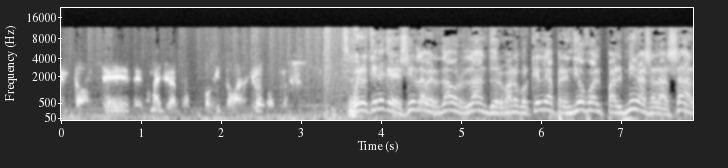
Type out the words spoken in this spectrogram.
entonces eso me ayuda un poquito más que los otros. Bueno, tiene que decir la verdad Orlando, hermano, porque él le aprendió fue al Palmira Salazar,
